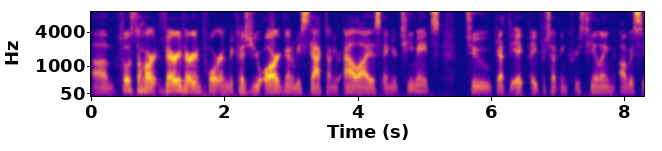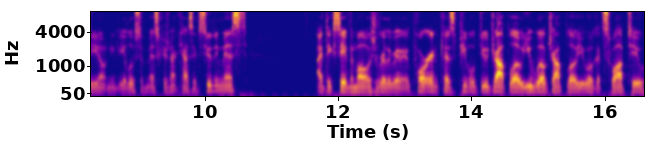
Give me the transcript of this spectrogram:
Um, close to heart, very, very important because you are going to be stacked on your allies and your teammates to get the 8, 8% increased healing. Obviously, you don't need the elusive mist because you're not casting soothing mist. I think save them all is really, really important because people do drop low. You will drop low. You will get swapped to.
